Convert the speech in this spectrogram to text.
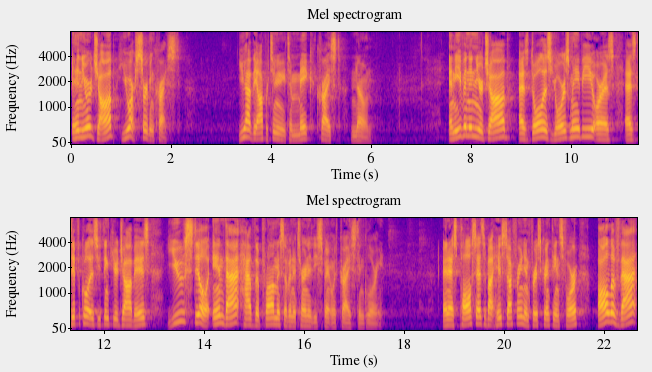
in your job, you are serving Christ. You have the opportunity to make Christ known. And even in your job, as dull as yours may be, or as, as difficult as you think your job is, you still, in that, have the promise of an eternity spent with Christ in glory. And as Paul says about his suffering in 1 Corinthians 4, all of that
